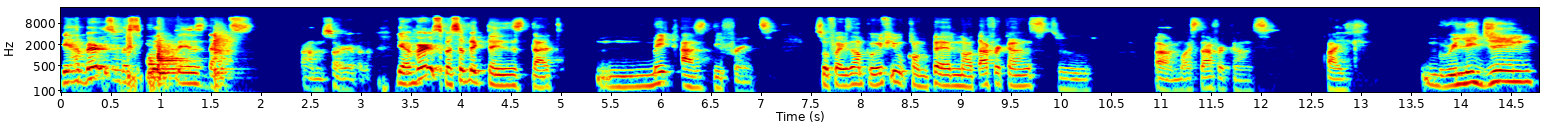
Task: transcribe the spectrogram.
they have very specific things that I'm sorry about that. There are very specific things that make us different. So, for example, if you compare North Africans to um, West Africans, like religion,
